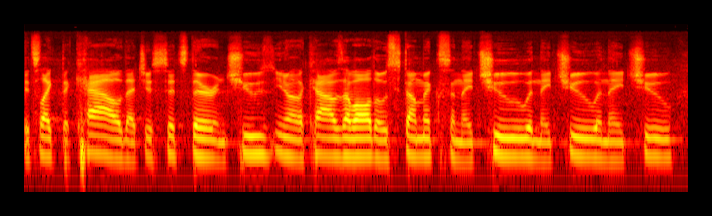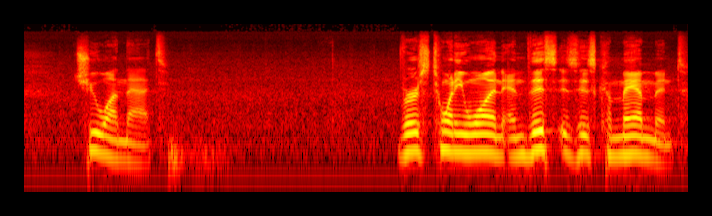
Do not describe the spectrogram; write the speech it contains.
It's like the cow that just sits there and chews. You know, the cows have all those stomachs and they chew and they chew and they chew. Chew on that. Verse 21 And this is his commandment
